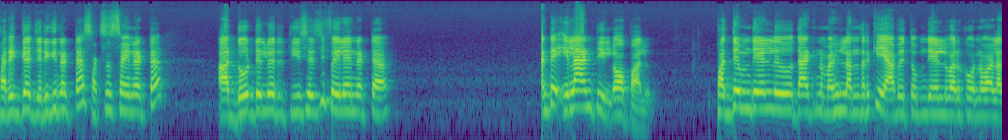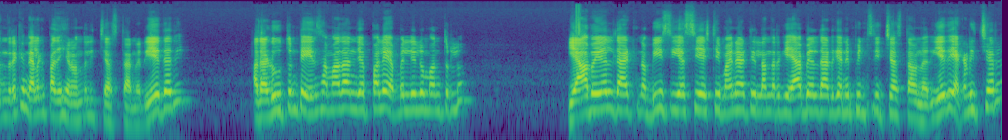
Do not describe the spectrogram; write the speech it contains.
సరిగ్గా జరిగినట్ట సక్సెస్ అయినట్ట ఆ డోర్ డెలివరీ తీసేసి ఫెయిల్ అయినట్ట? అంటే ఇలాంటి లోపాలు. పద్దెనిమిది ఏళ్ళు దాటిన మహిళలందరికీ యాభై తొమ్మిది ఏళ్ళ వరకు ఉన్న వాళ్ళందరికీ నెలకు పదిహేను వందలు ఇచ్చేస్తున్నారు. ఏదది? అది అడుగుతుంటే ఏం సమాధానం చెప్పాలి ఎమ్మెల్యేలు మంత్రులు? యాభై ఏళ్ళు దాటిన బీసీ ఎస్సీ ఎస్టీ మైనార్టీలందరికీ యాభై ఏళ్ళు దాటిగానే పింఛన్ ఇచ్చేస్తా ఉన్నారు. ఏది ఎక్కడ ఇచ్చారు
